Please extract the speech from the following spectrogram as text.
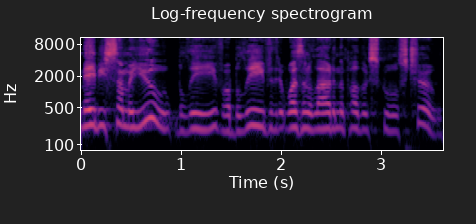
Maybe some of you believe or believed that it wasn't allowed in the public schools too.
